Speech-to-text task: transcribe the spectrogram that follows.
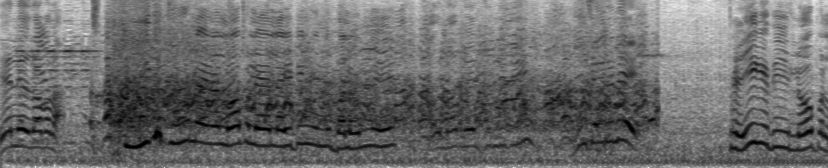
ఏం లేదు లోపల ఇక చూడు ఆయన లోపల ఏ లైటింగ్ ఉంది భలే ఉంది అవును, లోపల ఇది? ఇది లోపల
